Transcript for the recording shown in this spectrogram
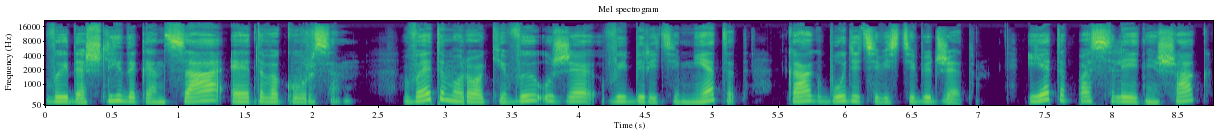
Вы дошли до конца этого курса. В этом уроке вы уже выберете метод, как будете вести бюджет. И это последний шаг,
